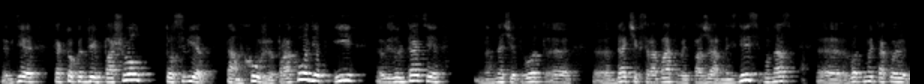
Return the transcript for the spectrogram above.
где как только дым пошел, то свет там хуже проходит, и в результате Значит, вот э, э, датчик срабатывает пожарный. Здесь у нас, э, вот мы такой,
